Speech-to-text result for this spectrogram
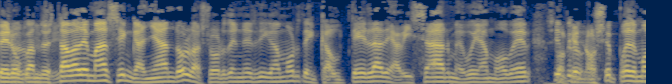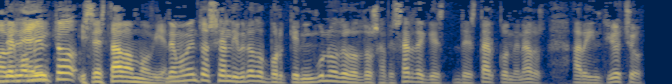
pero cuando estaba además engañando las órdenes, digamos, de cautela, de avisar, me voy a mover, porque no se puede mover de, momento, y se estaba moviendo. De momento se han librado porque ninguno de los dos, a pesar de, que, de estar condenados a 28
